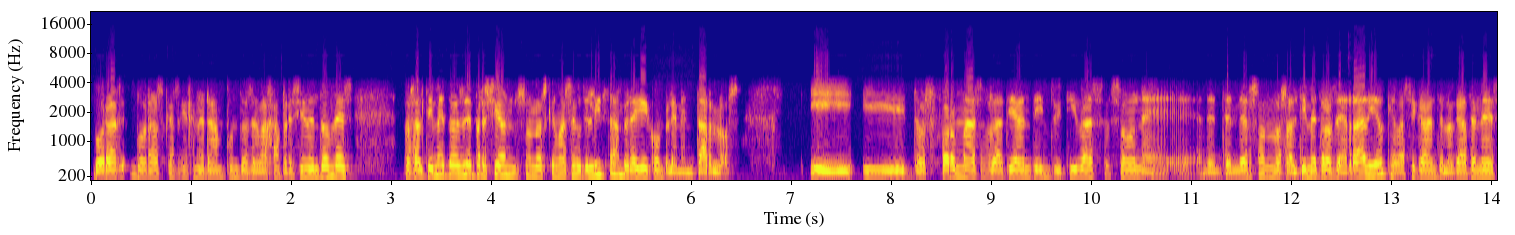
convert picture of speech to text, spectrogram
borrascas que generan puntos de baja presión. Entonces, los altímetros de presión son los que más se utilizan, pero hay que complementarlos. Y, dos formas relativamente intuitivas son eh, de entender son los altímetros de radio, que básicamente lo que hacen es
